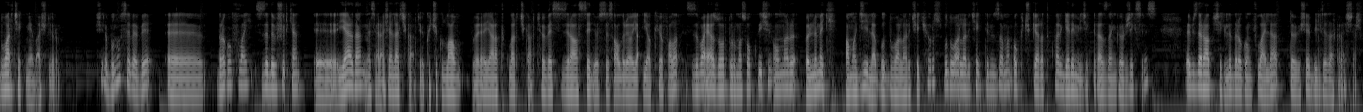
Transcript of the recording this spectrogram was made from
duvar çekmeye başlıyorum. Şimdi bunun sebebi e, Dragonfly size dövüşürken e, yerden mesela şeyler çıkartıyor. Küçük lav böyle yaratıklar çıkartıyor ve sizi rahatsız ediyor. Size saldırıyor, ya- yakıyor falan. Sizi bayağı zor duruma soktuğu için onları önlemek amacıyla bu duvarları çekiyoruz. Bu duvarları çektiğimiz zaman o küçük yaratıklar gelemeyecek. Birazdan göreceksiniz. Ve biz de rahat bir şekilde Dragonfly ile dövüşebileceğiz arkadaşlar.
